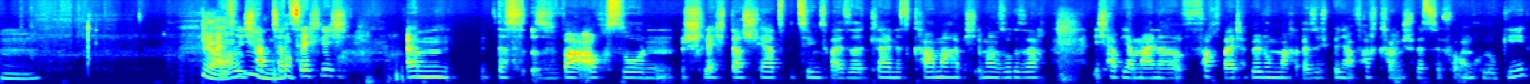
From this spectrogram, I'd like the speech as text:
Mhm. Ja. also ich habe tatsächlich, ähm, das war auch so ein schlechter Scherz, beziehungsweise kleines Karma, habe ich immer so gesagt. Ich habe ja meine Fachweiterbildung gemacht, also ich bin ja Fachkrankenschwester für Onkologie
